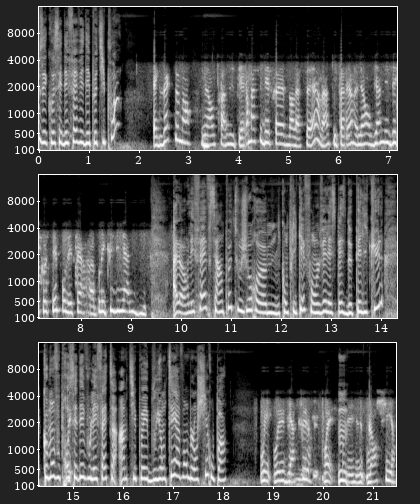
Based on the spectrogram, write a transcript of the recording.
vous écossez des fèves et des petits pois? Exactement. On est en train de ramasser des fèves dans la serre, là, tout à l'heure, et là, on vient de les écosser pour les faire, euh, pour les cuisiner à midi. Alors les fèves, c'est un peu toujours euh, compliqué, faut enlever l'espèce de pellicule. Comment vous procédez? Vous les faites un petit peu ébouillanter avant blanchir ou pas? Oui, oui, bien sûr. Oui, Mm. pour les blanchir,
